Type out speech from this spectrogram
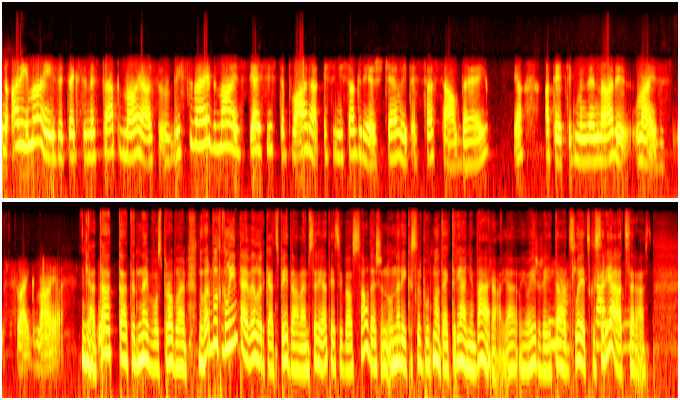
Nu, arī maizi, teiksim, es cepu mājās, visu veidu maizes, ja es izcepu vairāk, es viņu sagriežu ķēlīt, es sasaldēju, ja, attiecīgi man vienmēr ir maizes svaigi mājās. Jā, tā, tā tad nebūs problēma. Nu, varbūt Klintai vēl ir kāds piedāvājums arī attiecībā uz saldēšanu, un arī, kas varbūt noteikti ir jāņem vērā, jā, jo ir arī tādas jā, lietas, kas ir jāatcerās. Jā,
